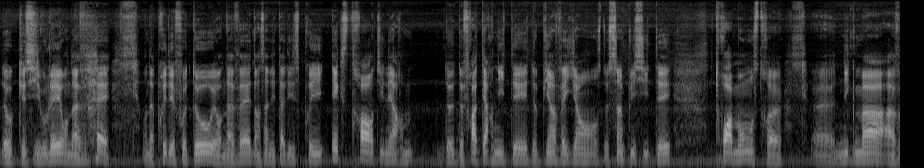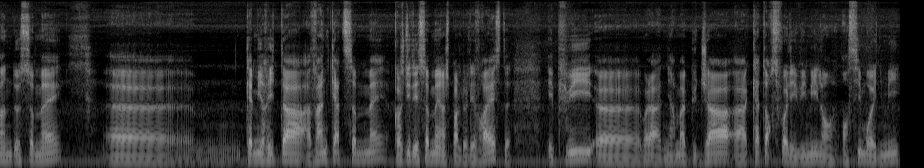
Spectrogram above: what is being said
Donc, si vous voulez, on, avait, on a pris des photos et on avait dans un état d'esprit extraordinaire de, fraternité, de bienveillance, de simplicité, trois monstres, euh, Nigma à 22 sommets, euh, Kamirita à 24 sommets. Quand je dis des sommets, hein, je parle de l'Everest. Et puis, euh, voilà, Nirma Puja à 14 fois les 8000 en, en 6 mois et demi,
